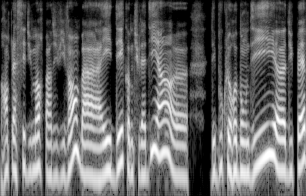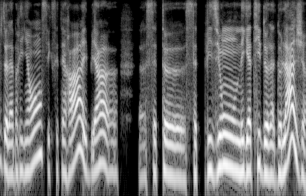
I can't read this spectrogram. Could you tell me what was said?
remplacer du mort par du vivant, bah, a aidé, comme tu l'as dit, hein, euh, des boucles rebondies, du peps, de la brillance, etc. Et eh bien, cette, cette, vision négative de l'âge,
